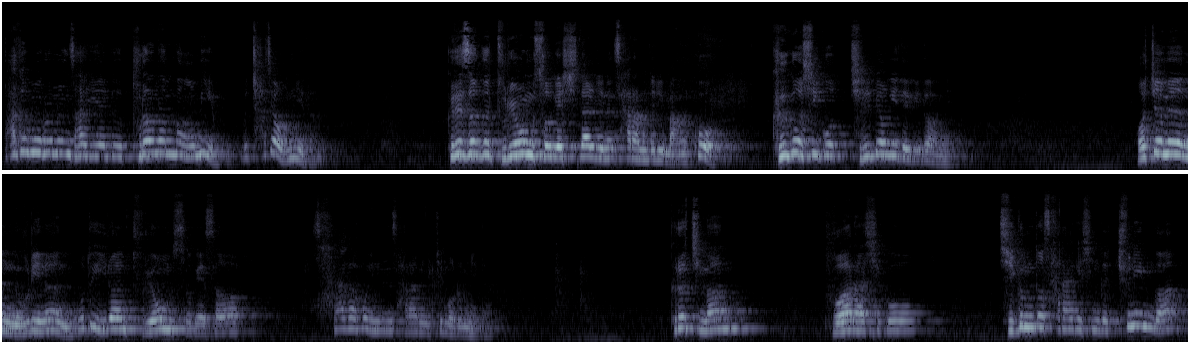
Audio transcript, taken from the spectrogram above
나도 모르는 사이에 그 불안한 마음이 찾아옵니다. 그래서 그 두려움 속에 시달리는 사람들이 많고 그것이 곧 질병이 되기도 합니다. 어쩌면 우리는 모두 이러한 두려움 속에서 살아가고 있는 사람일지 모릅니다. 그렇지만 부활하시고 지금도 살아계신 그 주님과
